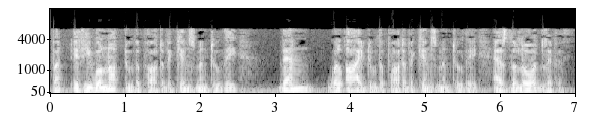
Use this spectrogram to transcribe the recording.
But if he will not do the part of a kinsman to thee, then will I do the part of a kinsman to thee, as the Lord liveth.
